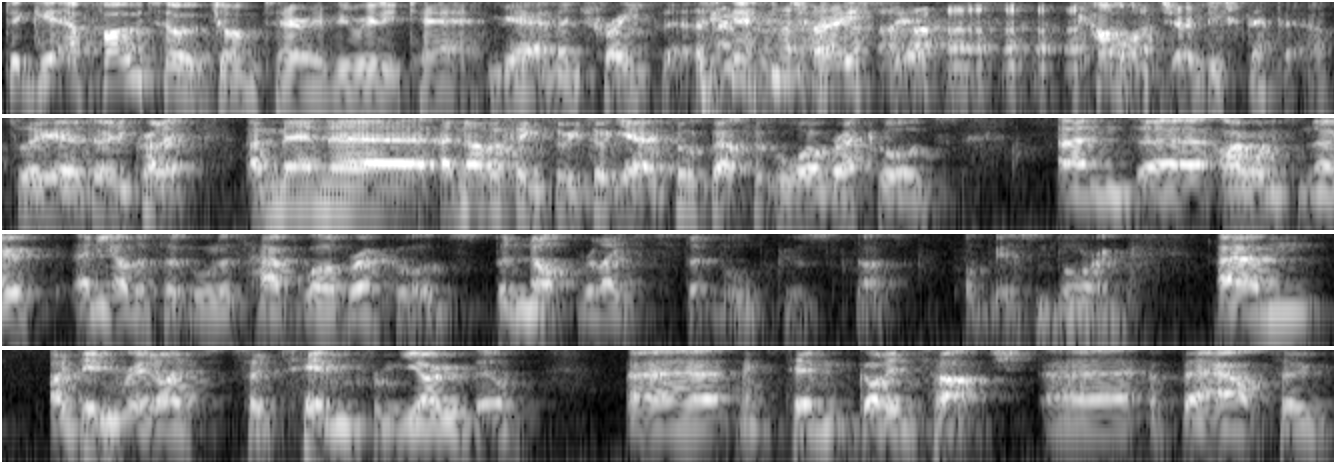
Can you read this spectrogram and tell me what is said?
to get a photo of John Terry if you really care? Yeah, and then trace it. Trace it. Come on, Jody, step it up. So yeah, Jody Craddock. And then uh, another thing. So we talked. Yeah, talked about football world records, and uh, I wanted to know if any other footballers have world records, but not related to football because that's obvious and boring. Um, I didn't realise. So Tim from Yeovil. Uh, thanks, Tim. Got in touch uh, about so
